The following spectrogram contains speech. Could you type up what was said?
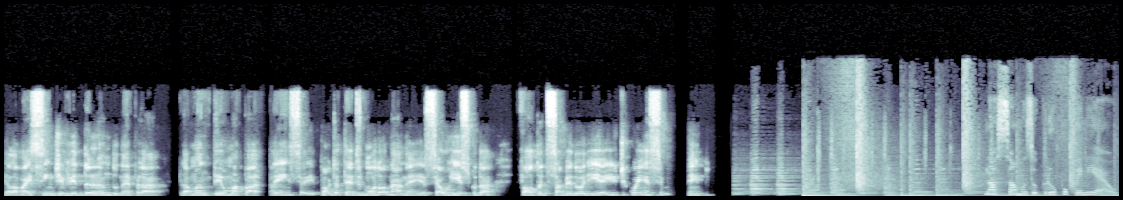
Ela vai se endividando, né? Para para manter uma aparência e pode até desmoronar, né? Esse é o risco da falta de sabedoria e de conhecimento. Nós somos o Grupo Peniel.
